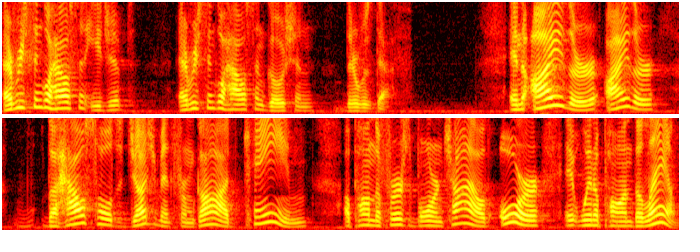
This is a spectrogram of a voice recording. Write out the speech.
Every single house in Egypt, every single house in Goshen, there was death. And either, either the household's judgment from God came upon the firstborn child or it went upon the lamb.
